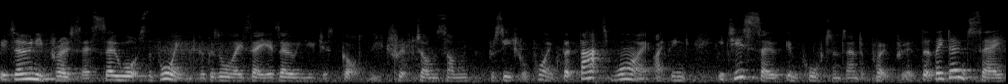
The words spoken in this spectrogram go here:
it's only process, so what's the point? Because all they say is, oh, you just got, you tripped on some procedural point. But that's why I think it is so important and appropriate that they don't say,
